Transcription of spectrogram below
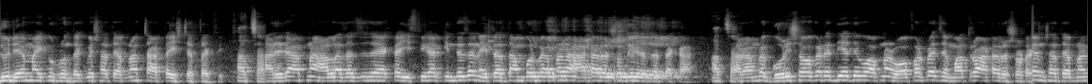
দুইটা মাইক্রোফোন থাকবে সাথে আপনার চারটা স্টেপ থাকবে। আচ্ছা। আর এটা আপনার আলাদা যে একটা স্পিকার কিনতে চান এটার দাম পড়বে আপনার আঠারোশো দুই হাজার টাকা। আচ্ছা। আর আমরা গড়ি সহকারে দিয়ে দেবো আপনার অফার প্রাইসে মাত্র আঠারোশো টাকা। সাথে আপনার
